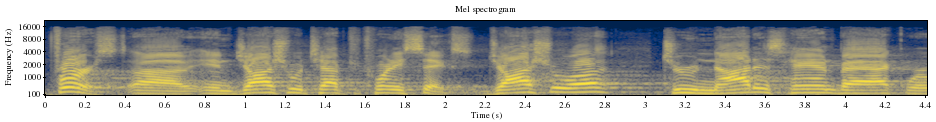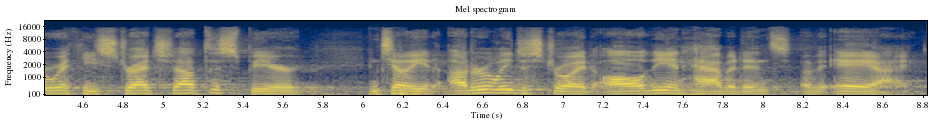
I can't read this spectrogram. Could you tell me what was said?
First, uh, in Joshua chapter 26, Joshua drew not his hand back wherewith he stretched out the spear until he had utterly destroyed all the inhabitants of Ai.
